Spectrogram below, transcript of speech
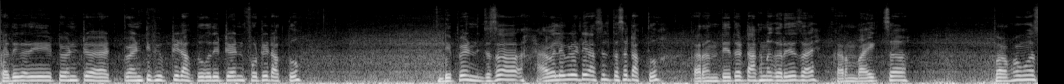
कधी कधी ट्वेंटी ट्वेंटी फिफ्टी टाकतो कधी टेन फोर्टी टाकतो. डिपेंड जसं अवेलेबिलिटी असेल तसं टाकतो. कारण ते तर टाकणं गरजेचं आहे. कारण बाईकचं परफॉर्मन्स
